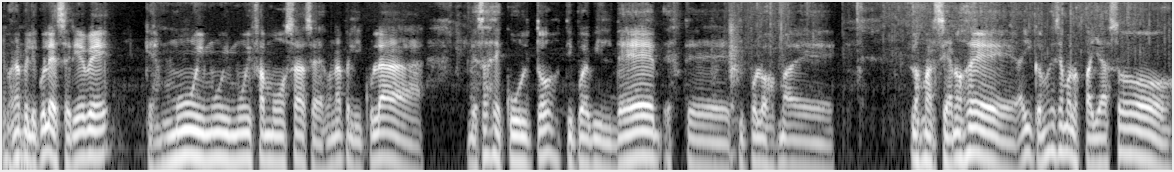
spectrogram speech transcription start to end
es una película de serie B que es muy, muy, muy famosa, o sea, es una película de esas de culto, tipo de Bill Dead, este, tipo los, eh, los marcianos de, ay, ¿cómo es que se llaman? Los payasos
